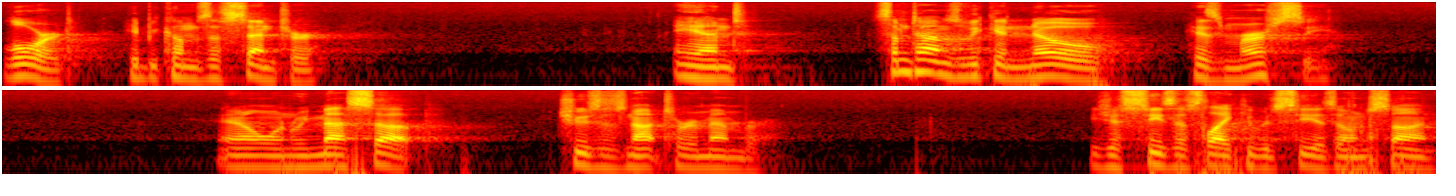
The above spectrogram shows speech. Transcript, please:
Lord, He becomes the center. And sometimes we can know His mercy. You know, when we mess up, He chooses not to remember. He just sees us like He would see His own Son.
